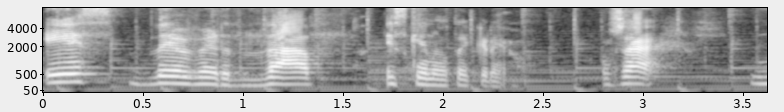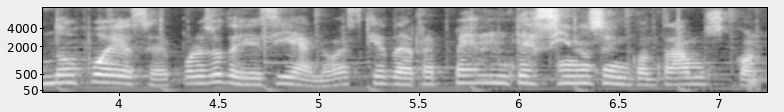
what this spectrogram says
es de verdad, es que no te creo. O sea, no puede ser. Por eso te decía, ¿no? Es que de repente sí nos encontramos con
